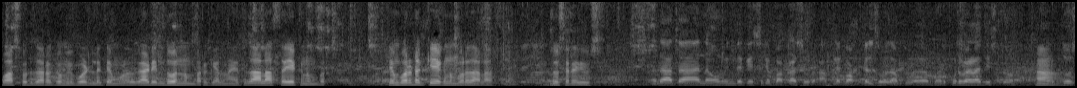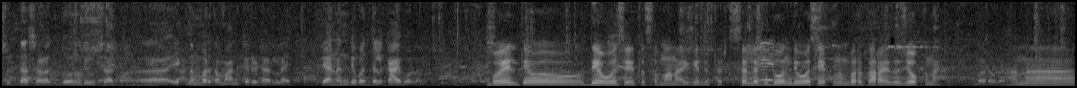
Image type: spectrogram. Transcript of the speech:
वासूर जरा कमी पडलं त्यामुळे गाडीने दोन नंबर केला नाही तर झाला असता एक नंबर शंभर टक्के एक नंबर झाला असता दुसऱ्या दिवशी. आता आता नवम हिंदकेसरी बकासूर आपल्या कॉकटेल सोबत आपलं भरपूर वेळा दिसतो. हां. तो सुद्धा सलग दोन दिवसात अं, एक नंबरचा मानकरी ठरलाय. त्या नंदीबद्दल काय बोलाल? बैल तो देवच आहे तसं म्हणायला गेलं तर. सलग दोन दिवस एक नंबर करायचा जोक नाही. बरोबर. आणि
